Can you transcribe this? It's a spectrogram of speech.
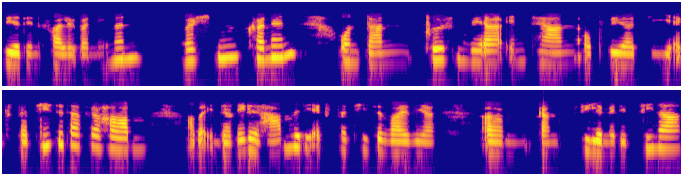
wir den Fall übernehmen möchten können und dann prüfen wir intern, ob wir die Expertise dafür haben. Aber in der Regel haben wir die Expertise, weil wir ähm, ganz viele Mediziner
